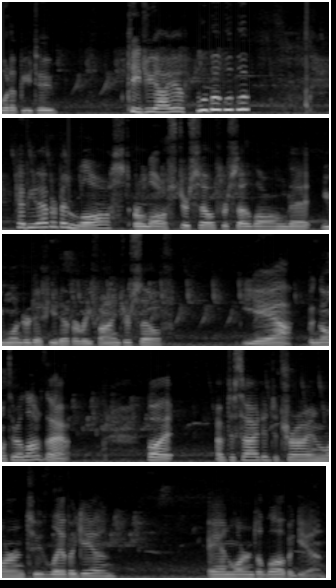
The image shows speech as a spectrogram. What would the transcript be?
What up, YouTube? TGIF. Whoop, whoop, whoop, whoop. Have you ever been lost or lost yourself for so long that you wondered if you'd ever refind yourself? Yeah, been going through a lot of that. But I've decided to try and learn to live again and learn to love again.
